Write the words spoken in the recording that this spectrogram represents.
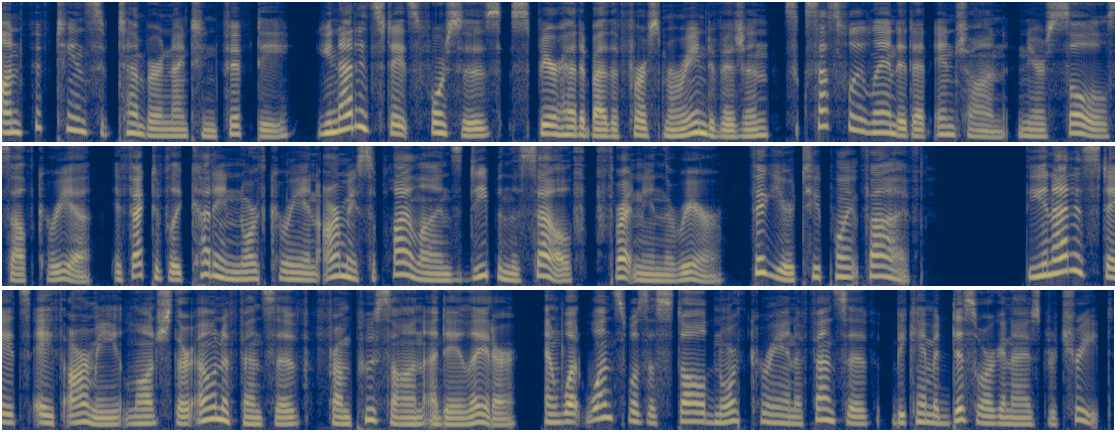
On 15 September 1950, United States forces, spearheaded by the 1st Marine Division, successfully landed at Incheon, near Seoul, South Korea, effectively cutting North Korean Army supply lines deep in the south, threatening the rear. Figure 2.5. The United States Eighth Army launched their own offensive from Pusan a day later, and what once was a stalled North Korean offensive became a disorganized retreat.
